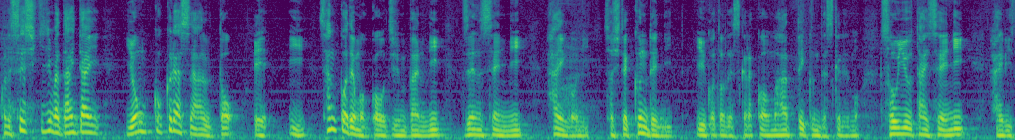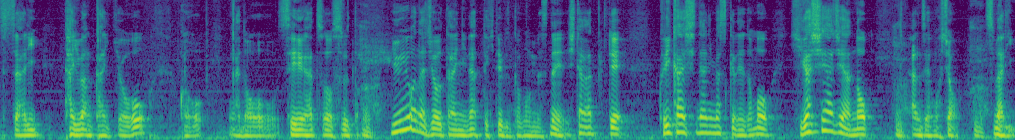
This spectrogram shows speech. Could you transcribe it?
これ正式には大体4個クラスあるとえいい3個でもこう順番に前線に背後にそして訓練にということですからこう回っていくんですけれどもそういう体制に入りつつあり台湾海峡をこうあの制圧をするというような状態になってきていると思いますね。したがって繰り返しになりますけれども東アジアの安全保障、つまり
